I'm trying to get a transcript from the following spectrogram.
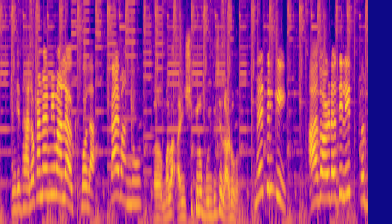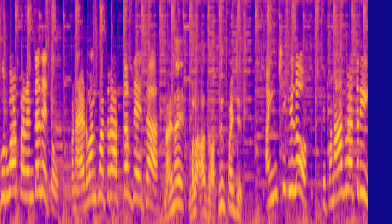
म्हणजे झालो का नाही मी मालक? बोला काय बांधू? अं, मला ऐंशी किलो बुंदीचे लाडू हवे. मिळतील की? आज ऑर्डर दिली तर गुरुवार पर्यंत देतो. पण ऍडव्हान्स मात्र आत्ताच द्यायचा. नाही नाही मला आज रात्रीच पाहिजे. ऐंशी किलो? ते पण आज रात्री.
